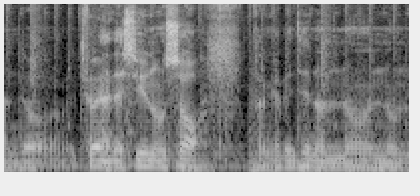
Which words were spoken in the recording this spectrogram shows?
quando, cioè, adesso io non so, francamente non, non, non,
